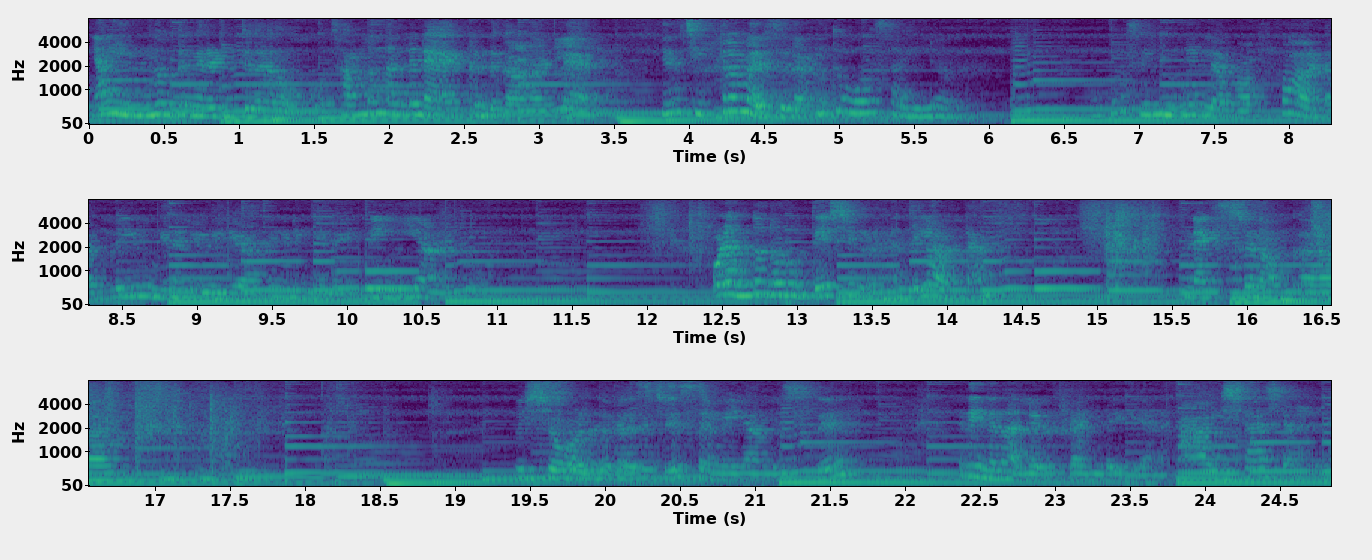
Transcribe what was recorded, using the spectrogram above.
ഞാൻ ഇന്നും ഇതിങ്ങനെ എടുത്ത് ഇങ്ങനെ നോക്കും. സംഭവം നല്ല നേക്കുണ്ട് കാണാൻ അല്ലേ? ഇത് ചിത്രം വരച്ചതാണ്. ഇത് ഓൾ സൈലാണ് ഇന്നില്ല വഫ ഡബ്ല്യു ഇങ്ങനെ വരിക അതിങ്ങനെ ഇങ്ങനെ. ആണല്ലോ അപ്പോൾ എന്തോ ഉദ്ദേശിക്കുന്നത് എന്തെങ്കിലും ആവട്ടെ. നെക്സ്റ്റ് നോക്കാം. Wish all the best Semeena miss ഇതിന്റെ നല്ലൊരു ഫ്രണ്ട് ഏരിയയാണ് ആയിഷ ഷഹല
